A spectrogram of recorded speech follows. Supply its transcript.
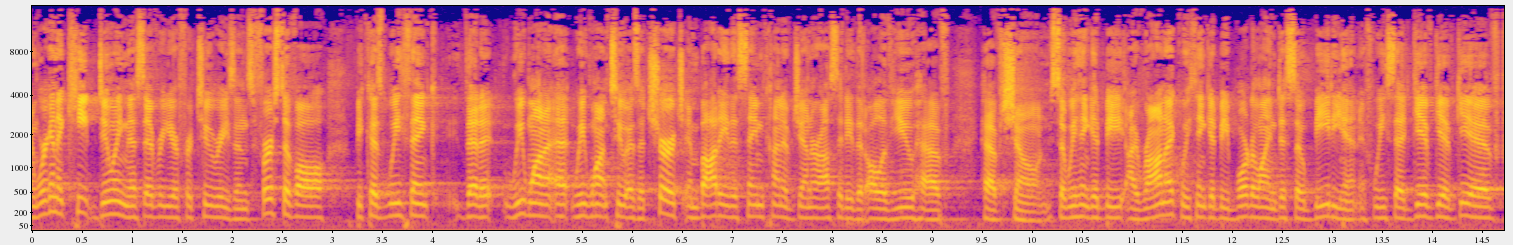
And we're going to keep doing this every year for two reasons. First of all, because we think that it, we, want to, uh, we want to, as a church, embody the same kind of generosity that all of you have, have shown. So we think it'd be ironic, we think it'd be borderline disobedient if we said give, give, give,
